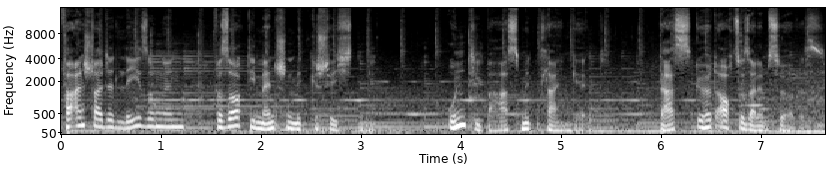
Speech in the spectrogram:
veranstaltet Lesungen, versorgt die Menschen mit Geschichten. Und die Bars mit Kleingeld. Das gehört auch zu seinem Service.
